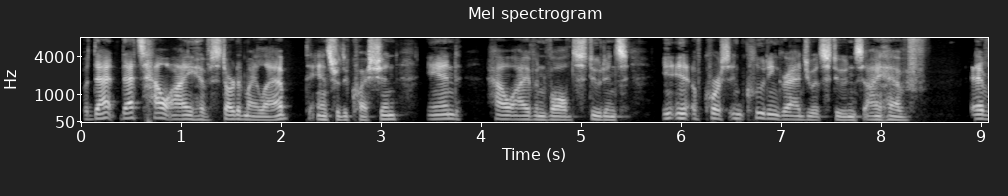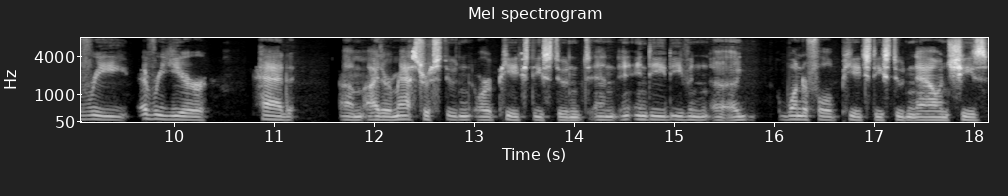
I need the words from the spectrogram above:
But that that's how I have started my lab to answer the question and how I've involved students, in, of course, including graduate students. I have every every year had um, either a master's student or a PhD student, and indeed even a, wonderful PhD student now, and she's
